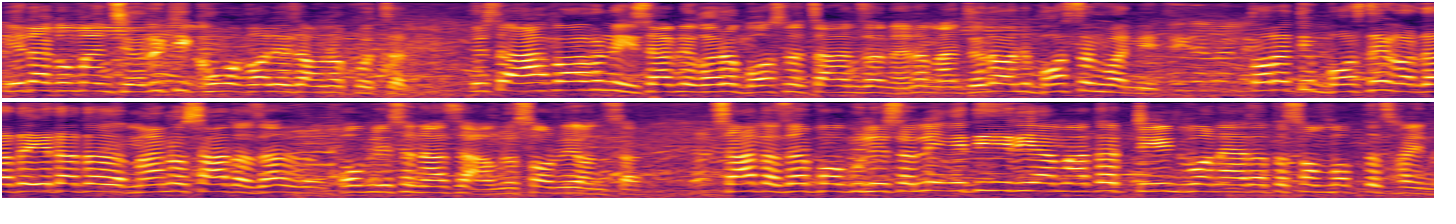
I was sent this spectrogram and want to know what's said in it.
यताको मान्छेहरू कि खोपा कलेज आउन खोज्छन्। त्यस्तो आफू आफ्नो हिसाबले गएर बस्न चाहन्छन् होइन? मान्छेहरू अनि बस्छन् भन्ने। तर त्यो बस्दै गर्दा त यता त मानव सात हजार पपुलेसन आएको छ हाम्रो सर्वे अनुसार। सात हजार पपुलेसनले यति एरियामा त टेन्ट बनाएर त सम्भव त छैन।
